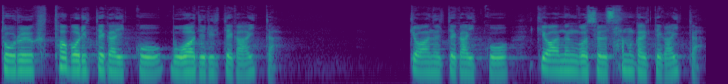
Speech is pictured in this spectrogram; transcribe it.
돌을 흩어버릴 때가 있고 모아들일 때가 있다. 껴안을 때가 있고 껴안은 것을 삼갈 때가 있다.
